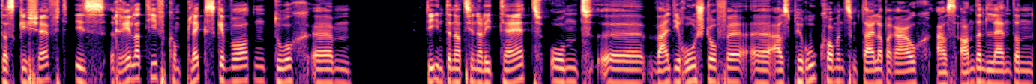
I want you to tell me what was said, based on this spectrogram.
Das Geschäft ist relativ komplex geworden durch ähm, die Internationalität und äh, weil die Rohstoffe äh, aus Peru kommen, zum Teil aber auch aus anderen Ländern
